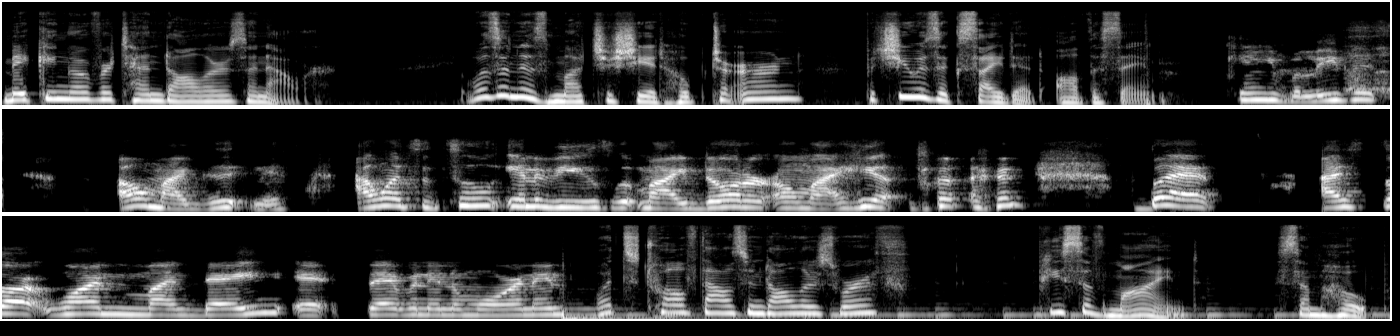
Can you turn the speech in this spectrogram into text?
making over $10 an hour. It wasn't as much as she had hoped to earn, but she was excited all the same. Can you believe it? Oh my goodness. I went to two interviews with my daughter on my hip. but I start one Monday at seven in the morning. What's $12,000 worth? Peace of mind, some hope.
